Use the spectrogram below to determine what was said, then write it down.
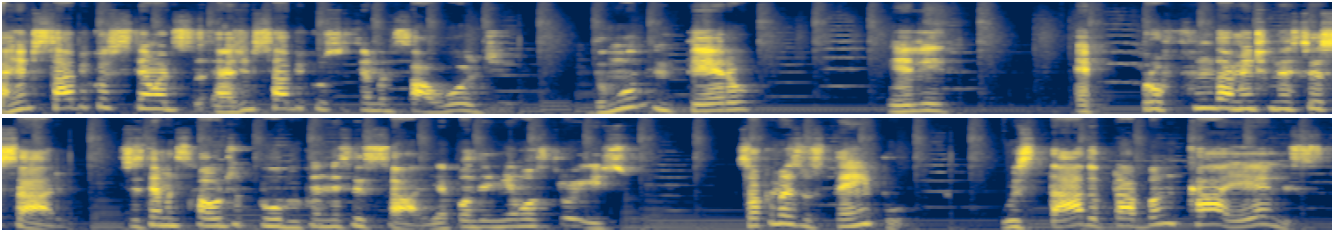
a gente sabe que o sistema de, a gente sabe que o sistema de saúde do mundo inteiro ele é profundamente necessário. O sistema de saúde público é necessário e a pandemia mostrou isso. Só que ao mesmo tempo, o Estado para bancar eles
